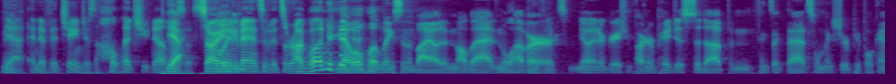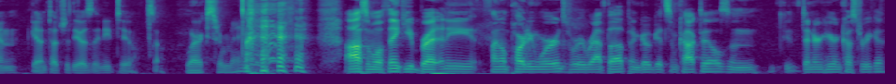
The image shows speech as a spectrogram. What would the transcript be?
Yeah. And if it changes, I'll let you know. Yeah. So sorry We'll in advance if it's the wrong one. no, we'll put links in the bio and all that, and we'll have Perfect. our you know integration partner pages stood up and things like that. So we'll make sure people can get in touch with you as they need to. So Works for me. awesome. Well, thank you, Brett. Any final parting words before we wrap up and go get some cocktails and dinner here in Costa Rica?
